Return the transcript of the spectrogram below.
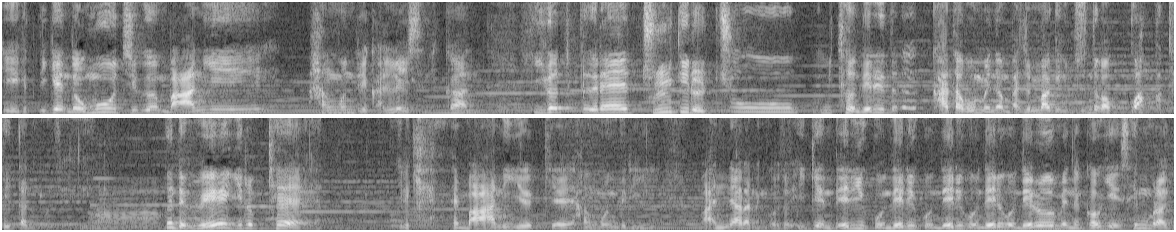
이게, 이게 너무 지금 많이 학문들이 갈려 있으니까 이것들의 줄기를 쭉 밑으로 내려가다 보면은 마지막에 유전자가 꽉 박혀 있다는 거죠. 이게. 아, 근데 왜 이렇게 이렇게 많이 이렇게 학문들이 많냐라는 거죠. 이게 내리고 내리고 내리고 내리고 내려오면은 거기에 생물학이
